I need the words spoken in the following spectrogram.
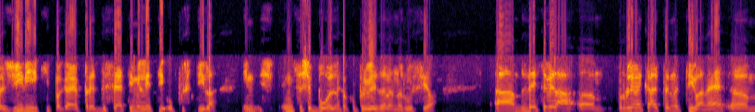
Alžiriji, ki pa ga je pred desetimi leti opustila in, in se še bolj nekako privezala na Rusijo. Um, zdaj, seveda, um, problem je, kaj je alternativa. Um,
